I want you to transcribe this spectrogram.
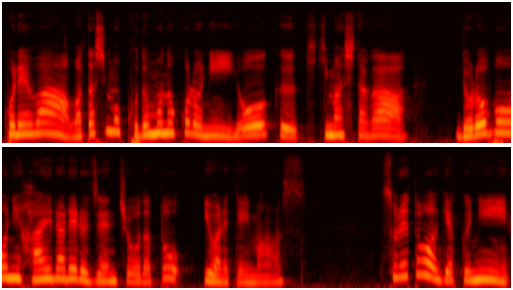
これは私も子供の頃によく聞きましたが泥棒に入られる前兆だと言われています。それとは逆に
